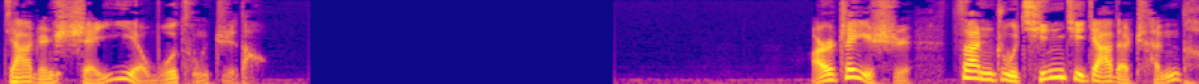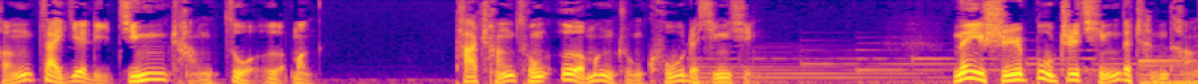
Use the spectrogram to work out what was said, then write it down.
家人谁也无从知道。而这时，暂住亲戚家的陈腾在夜里经常做噩梦，他常从噩梦中哭着醒醒。那时不知情的陈腾，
